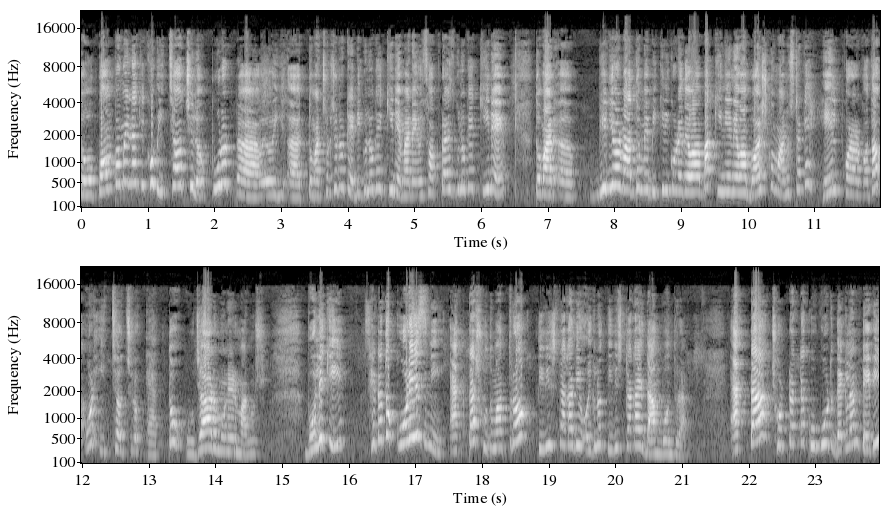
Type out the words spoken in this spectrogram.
তো পম্পমে নাকি খুব ইচ্ছা হচ্ছিল পুরো ওই তোমার ছোট ছোট টেডিগুলোকে কিনে মানে ওই সফট টয়েসগুলোকে কিনে তোমার ভিডিওর মাধ্যমে বিক্রি করে দেওয়া বা কিনে নেওয়া বয়স্ক মানুষটাকে হেল্প করার কথা ওর ইচ্ছা হচ্ছিল। এত উজাড় মনের মানুষ। বলি কি, সেটা তো করিসনি। একটা শুধুমাত্র তিরিশ টাকা দিয়ে, ওইগুলো তিরিশ টাকায় দাম, বন্ধুরা। একটা ছোট্ট একটা কুকুর, দেখলাম টেডি,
